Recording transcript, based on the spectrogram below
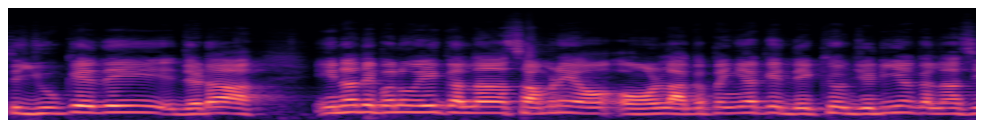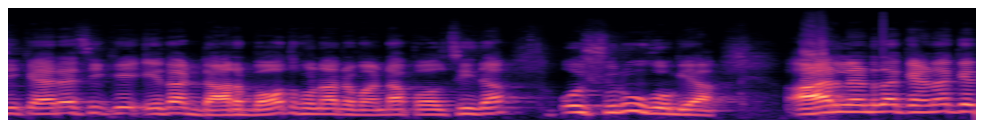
ਤੇ ਯੂਕੇ ਦੇ ਜਿਹੜਾ ਇਹਨਾਂ ਦੇ ਵੱਲੋਂ ਇਹ ਗੱਲਾਂ ਸਾਹਮਣੇ ਆਉ- ਆਉਣ ਲੱਗ ਪਈਆਂ ਕਿ ਦੇਖਿਓ ਜਿਹੜੀਆਂ ਗੱਲਾਂ ਅਸੀਂ ਕਹਿ ਰਹੇ ਸੀ ਕਿ ਇਹਦਾ ਡਰ ਬਹੁਤ ਹੋਣਾ ਰਵਾਂਡਾ ਪਾਲਿਸੀ ਦਾ ਉਹ ਸ਼ੁਰੂ ਹੋ ਗਿਆ। ਆਇਰਲੈਂਡ ਦਾ ਕਹਿਣਾ ਕਿ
